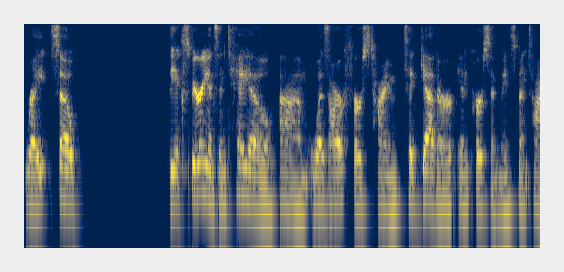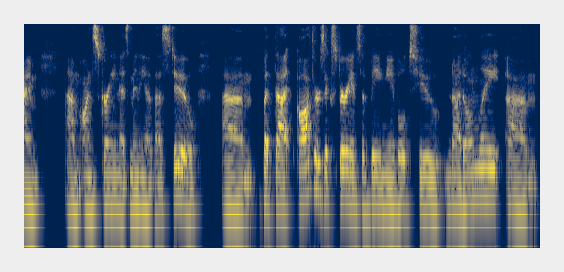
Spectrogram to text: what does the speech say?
right so the experience in Teo um, was our first time together in person. We'd spent time um, on screen, as many of us do. Um, but that author's experience of being able to not only um,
